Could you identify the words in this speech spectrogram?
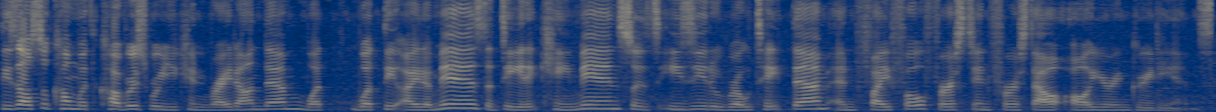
These also come with covers where you can write on them what, what the item is, the date it came in, so it's easy to rotate them and FIFO, first in, first out, all your ingredients.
